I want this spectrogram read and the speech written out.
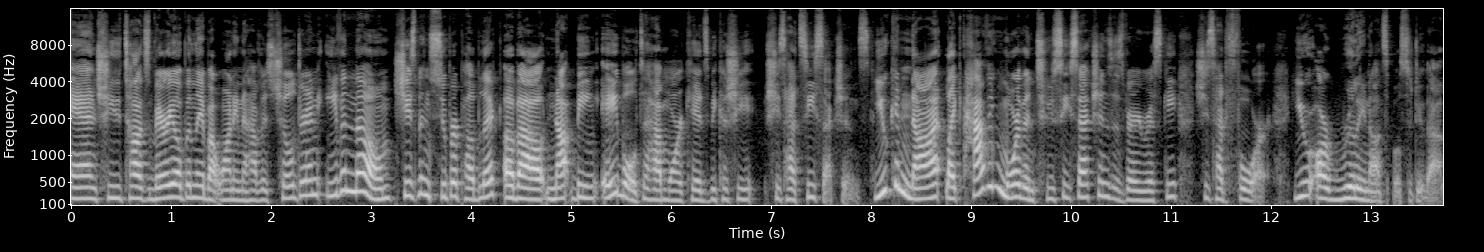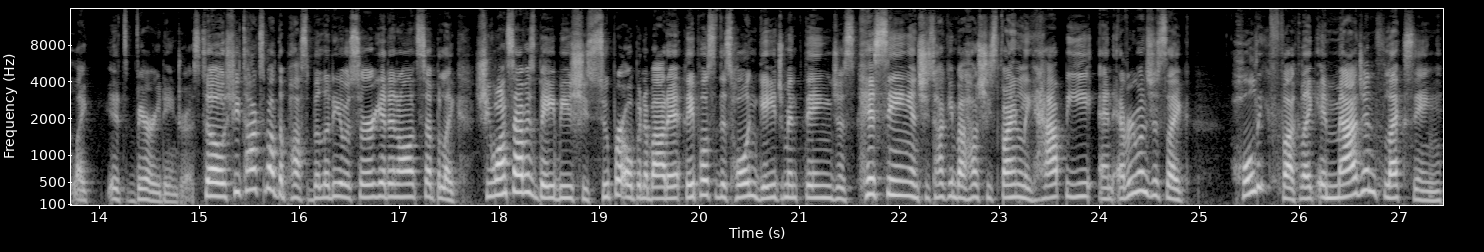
and she talks very openly about wanting to have his children, even though she's been super public about not being able to have more kids because she she's had C sections. You cannot like having more than two C sections is very risky. She's had four. You are really not supposed to do that. Like it's very dangerous. So she talks about the possibility of a surrogate and all that stuff, but like she wants to have his baby. She's super open about it. They posted this whole engagement thing, just kissing, and she's talking about how she's finally happy, and everyone's just like. Holy fuck. Like, imagine flexing.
